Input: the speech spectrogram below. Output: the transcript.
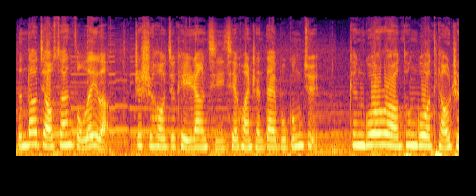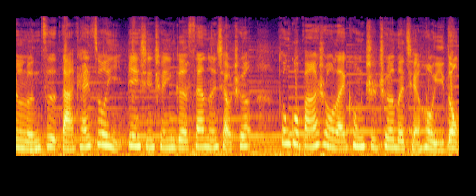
等到脚酸走累了，这时候就可以让其切换成代步工具。Kangoro 通过调整轮子、打开座椅，变形成一个三轮小车，通过把手来控制车的前后移动。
